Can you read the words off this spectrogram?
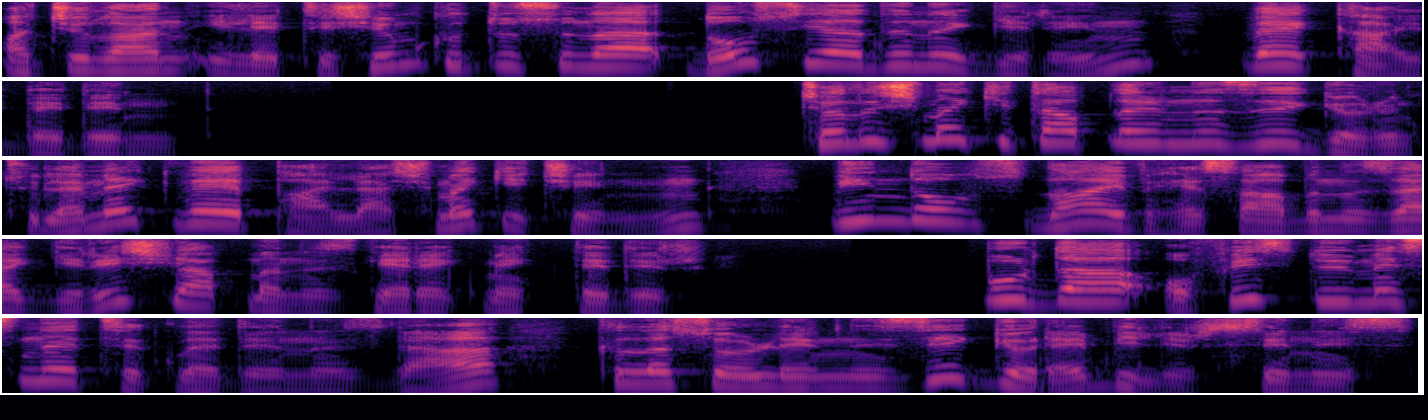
Açılan iletişim kutusuna dosya adını girin ve kaydedin. Çalışma kitaplarınızı görüntülemek ve paylaşmak için Windows Live hesabınıza giriş yapmanız gerekmektedir. Burada Office düğmesine tıkladığınızda klasörlerinizi görebilirsiniz.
